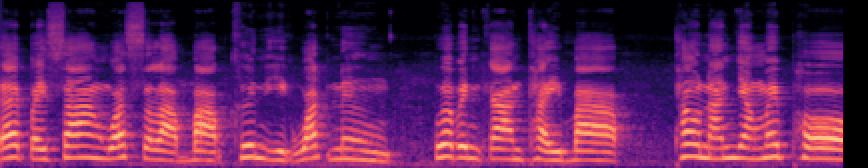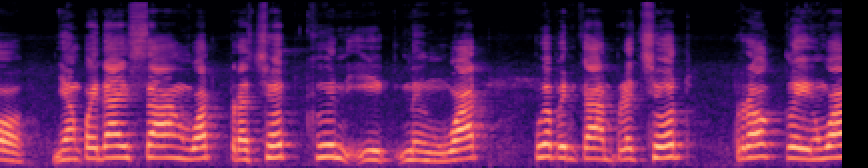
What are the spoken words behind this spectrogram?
ได้ไปสร้างวัดสลาบบาปขึ้นอีกวัดหนึ่ง เพื่อเป็นการไถ่บาป เท่านั้นยังไม่พอยังไปได้สร้างวัดประชดขึ้นอีกหนึ่งวัด เพื่อเป็นการประชด เพราะเกรงว่า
